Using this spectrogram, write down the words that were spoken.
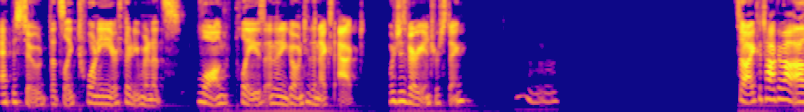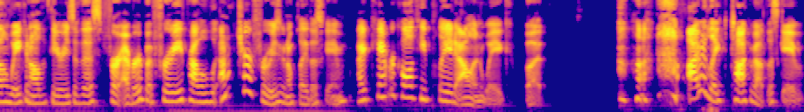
episode that's like 20 or 30 minutes long plays, and then you go into the next act, which is very interesting. Hmm. So I could talk about Alan Wake and all the theories of this forever, but Frewy probably I'm not sure if Frewy's gonna play this game. I can't recall if he played Alan Wake, but I would like to talk about this game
